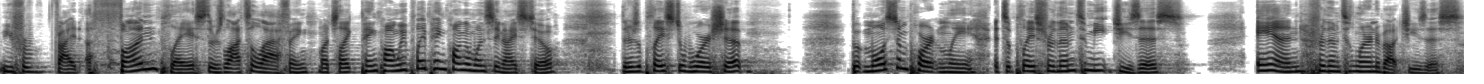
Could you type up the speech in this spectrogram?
we provide a fun place. There's lots of laughing, much like ping pong. We play ping pong on Wednesday nights too. There's a place to worship. But most importantly, it's a place for them to meet Jesus and for them to learn about Jesus.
